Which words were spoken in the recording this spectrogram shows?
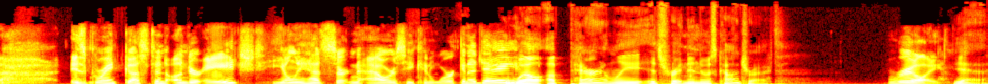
is Grant Gustin underaged? He only has certain hours he can work in a day. well, apparently it's written into his contract. Really? Yeah.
